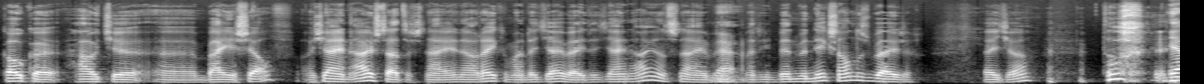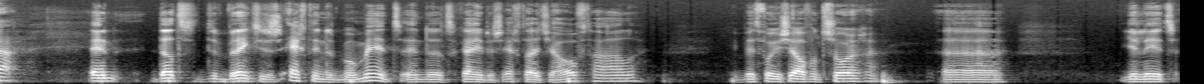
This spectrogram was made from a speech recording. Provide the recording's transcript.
Koken houdt je eh, bij jezelf. Als jij een ui staat te snijden, nou reken maar dat jij weet dat jij een ui aan het snijden bent. Ja. Maar je bent met niks anders bezig. Weet je wel? Toch? Ja, En dat brengt je dus echt in het moment. En dat kan je dus echt uit je hoofd halen. Je bent voor jezelf aan het zorgen. Eh, je leert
